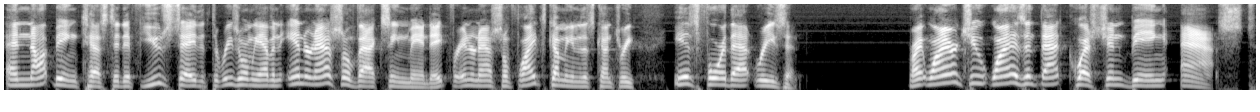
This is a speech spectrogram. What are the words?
and not being tested? If you say that the reason why we have an international vaccine mandate for international flights coming into this country is for that reason. Right? Why aren't you why isn't that question being asked?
